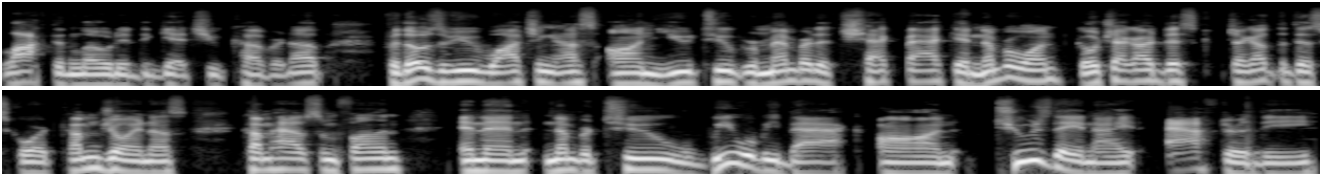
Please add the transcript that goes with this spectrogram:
locked and loaded to get you covered up. For those of you watching us on YouTube, remember to check back in. Number one, go check our disc, check out the Discord. Come join us. Come have some fun. And then number two, we will be back on Tuesday night after the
